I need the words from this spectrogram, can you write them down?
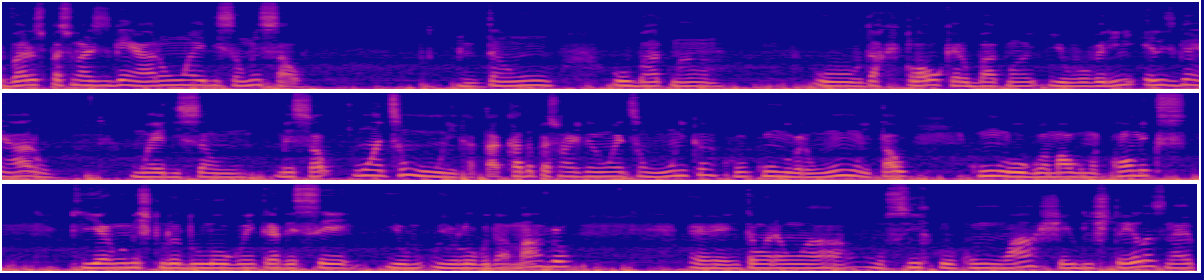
vários personagens ganharam uma edição mensal. Então, o Batman, o Dark Claw, que era o Batman e o Wolverine, eles ganharam uma edição mensal, uma edição única, tá? Cada personagem ganhou uma edição única, com, com o número 1 e tal, com o logo Amalgama Comics, que era uma mistura do logo entre a DC e o, e o logo da Marvel. É, então era uma, um círculo com um A cheio de estrelas, né?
